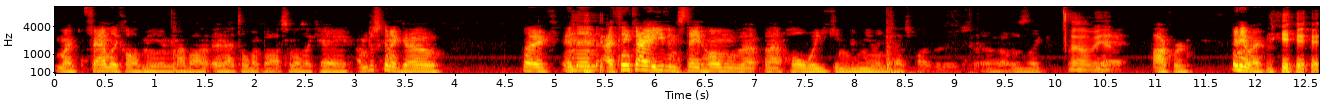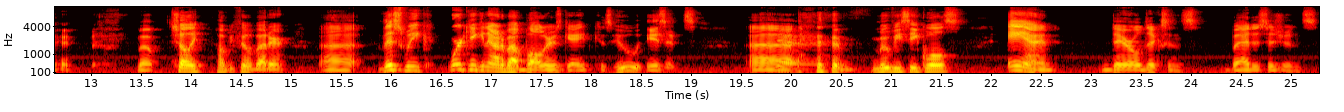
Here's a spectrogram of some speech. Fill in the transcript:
my family called me and my boss, and I told my boss, and I was like, "Hey, I'm just gonna go." Like, and then I think I even stayed home that, that whole week and didn't even test positive. So I was like, Oh man. yeah, awkward. Anyway, well, Shelly, hope you feel better. Uh, this week we're geeking out about Baldur's Gate because who isn't? Uh, movie sequels and Daryl Dixon's bad decisions.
